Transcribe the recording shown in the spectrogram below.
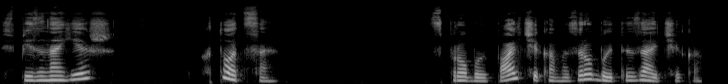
Впізнаєш? Хто це? Спробуй пальчиками зробити зайчика.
